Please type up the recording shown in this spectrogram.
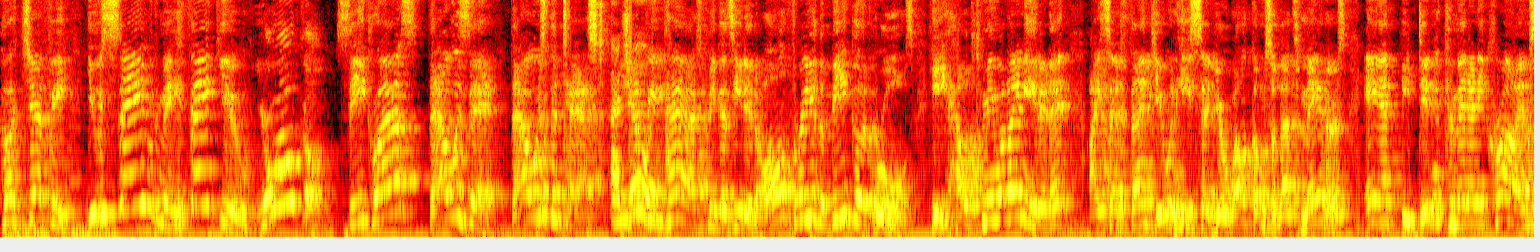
Uh, Jeffy, you saved me. Thank you. You're welcome. C class, That was it. That was the test. I knew Jeffy it. passed because he did all three of the be good rules. He helped me when I needed it. I said thank you, and he said you're welcome, so that's manners. And he didn't commit any crimes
